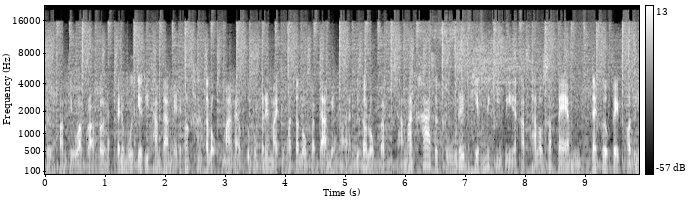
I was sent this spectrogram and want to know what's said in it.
โดยความที่ว่า Grapple เนี่ยเป็นอาวุธเดียวที่ทำดาเมจได้ค่อนข้างตลกมากนะครับคือผมไม่ได้หมายถึงว่าตลกแบบดาเมจน้อยนะคือตลกแบบสามารถฆ่าศัตรูได้เพียงไม่กี่วินะครับถ้าเราสแปมได้เพอร์เฟกพอดี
